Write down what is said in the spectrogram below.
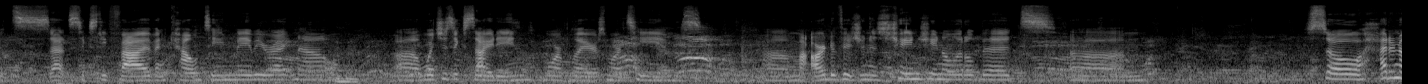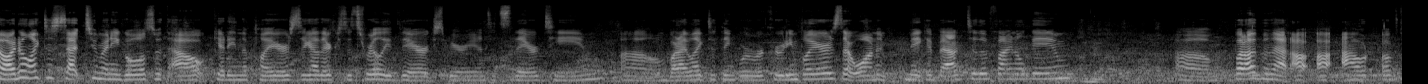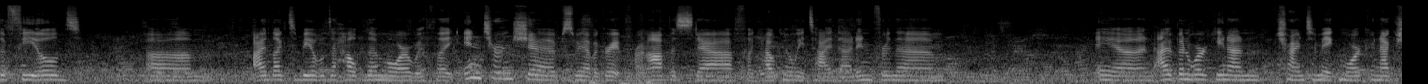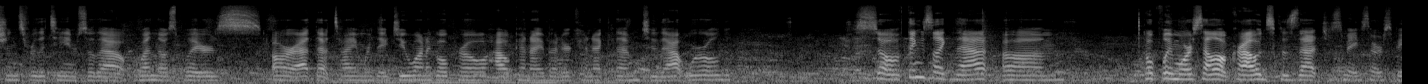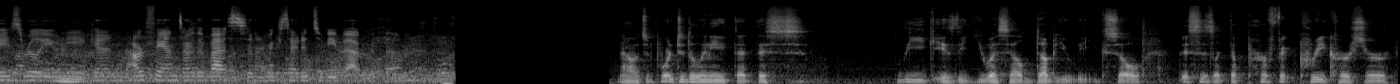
it's at 65 and counting maybe right now, mm-hmm. Uh, which is exciting. More players, more teams. Um, our division is changing a little bit. Um, so I don't know. I don't like to set too many goals without getting the players together because it's really their experience, it's their team. Um, but I like to think we're recruiting players that want to make it back to the final game. Mm-hmm. Um, but other than that, out, out of the field, um, I'd like to be able to help them more with like internships. We have a great front office staff. Like, how can we tie that in for them? and I've been working on trying to make more connections for the team so that when those players are at that time where they do want to go pro, how can I better connect them to that world? So things like that. Um, hopefully more sellout crowds because that just makes our space really mm-hmm. unique and our fans are the best and I'm excited to be back with them. Now it's important to delineate that this league is the USLW league. So this is like the perfect precursor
